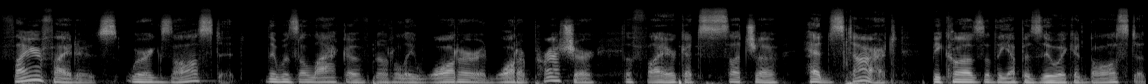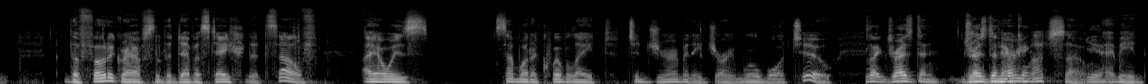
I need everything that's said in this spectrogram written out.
Firefighters were exhausted. There was a lack of not only water and water pressure, the fire got such a head start because of the Epizootic in Boston. The photographs of the devastation itself, I always somewhat equivalent to Germany during World War II. It's like Dresden. Dresden Very looking. much so. Yeah. I mean,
